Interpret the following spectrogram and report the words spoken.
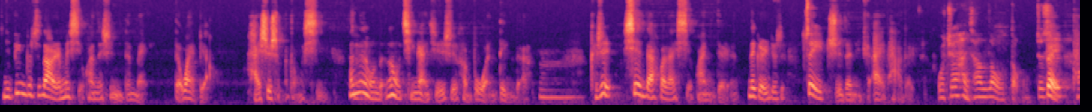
你并不知道人们喜欢的是你的美的外表，还是什么东西。那那种的那种情感其实是很不稳定的。嗯。可是现在会来喜欢你的人，那个人就是最值得你去爱他的人。我觉得很像漏洞，就是对他，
